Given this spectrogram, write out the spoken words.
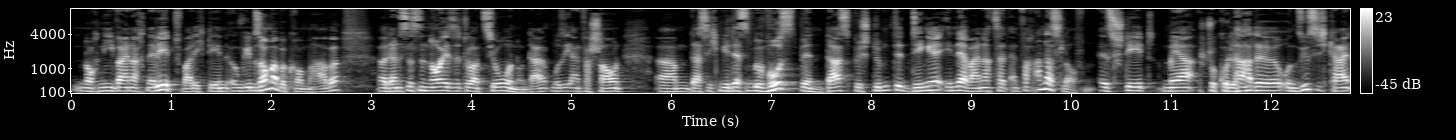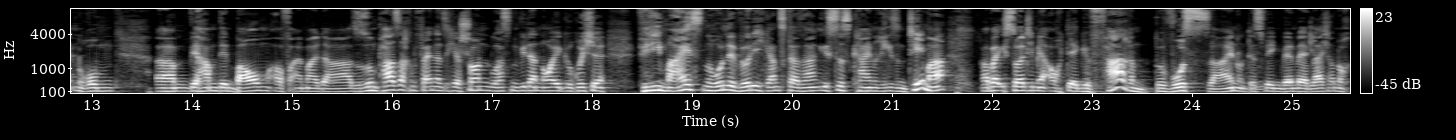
noch nie Weihnachten erlebt, weil ich den irgendwie im Sommer bekommen habe, äh, dann ist es eine neue Situation. Und da muss ich einfach schauen, ähm, dass ich mir dessen bewusst bin, dass bestimmte Dinge in der Weihnachtszeit einfach anders laufen. Es steht mehr Schokolade und Süßigkeiten rum. Ähm, wir haben den Baum auf einmal da. Also so ein paar Sachen verändern sich ja schon. Du hast wieder neue Gerüche. Für die meisten Hunde würde ich ganz klar sagen, ist es kein Riesenthema. Aber ich sollte mir auch der Gefahren bewusst sein. Und deswegen werden wir ja gleich auch noch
